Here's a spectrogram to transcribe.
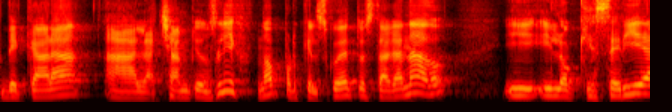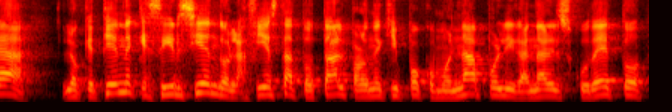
de cara a la Champions League, ¿no? Porque el Scudetto está ganado y, lo que sería, lo que tiene que seguir siendo la fiesta total para un equipo como el Napoli, ganar el Scudetto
